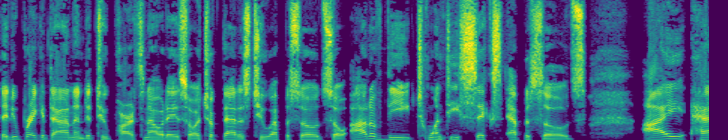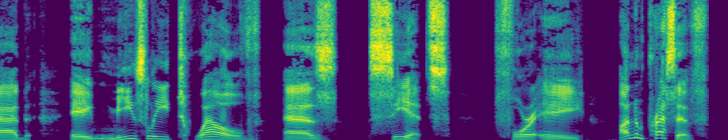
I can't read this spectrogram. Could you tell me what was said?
they do break it down into two parts nowadays. So I took that as two episodes. So out of the 26 episodes, I had a measly 12 as see its for a unimpressive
